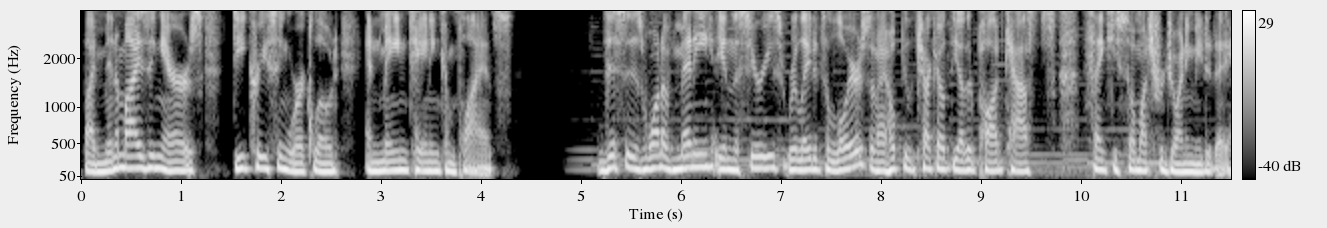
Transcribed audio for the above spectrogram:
by minimizing errors, decreasing workload, and maintaining compliance. This is one of many in the series related to lawyers, and I hope you'll check out the other podcasts. Thank you so much for joining me today.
